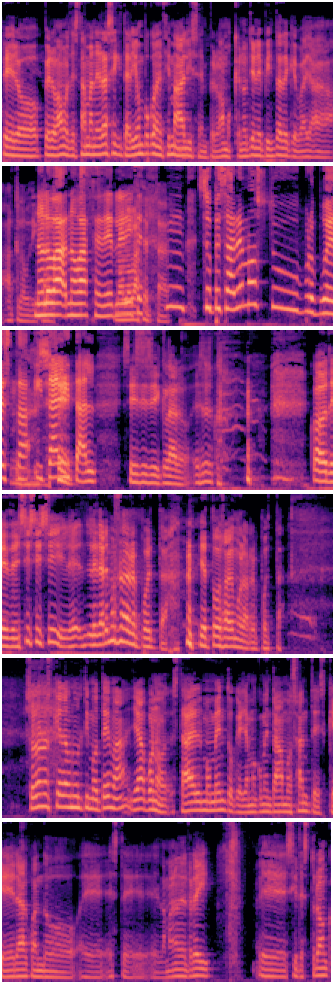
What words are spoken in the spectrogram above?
Pero, pero vamos, de esta manera se quitaría un poco de encima a Alicent. Pero vamos, que no tiene pinta de que vaya a claudicar. No lo va, no va a ceder. No Le lo va a dice, aceptar. "Mm, sopesaremos tu propuesta y tal y tal. Sí, sí, sí, claro. Eso es cu- cuando te dicen, sí, sí, sí, le, le daremos una respuesta. ya todos sabemos la respuesta. Solo nos queda un último tema. Ya, bueno, está el momento que ya me comentábamos antes, que era cuando eh, este, la mano del rey, eh, Sir Strong,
